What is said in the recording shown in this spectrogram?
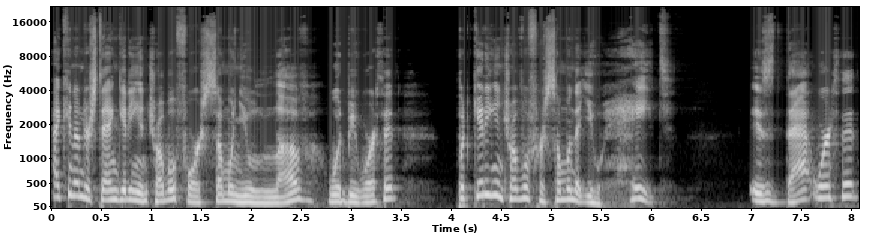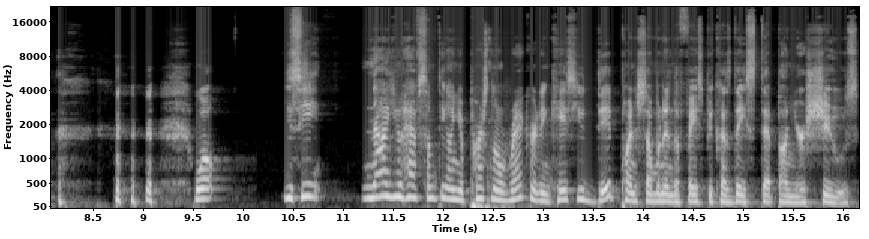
I can understand getting in trouble for someone you love would be worth it, but getting in trouble for someone that you hate is that worth it? well, you see, now you have something on your personal record in case you did punch someone in the face because they stepped on your shoes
